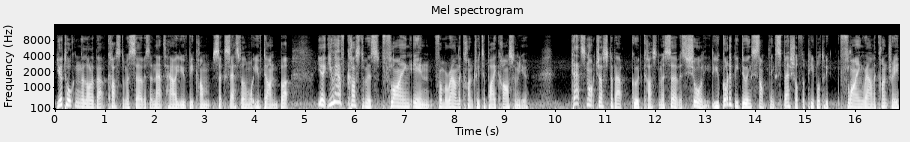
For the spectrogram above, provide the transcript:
you're talking a lot about customer service and that's how you've become successful and what you've done. But you know, you have customers flying in from around the country to buy cars from you. That's not just about good customer service, surely. You've got to be doing something special for people to be flying around the country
